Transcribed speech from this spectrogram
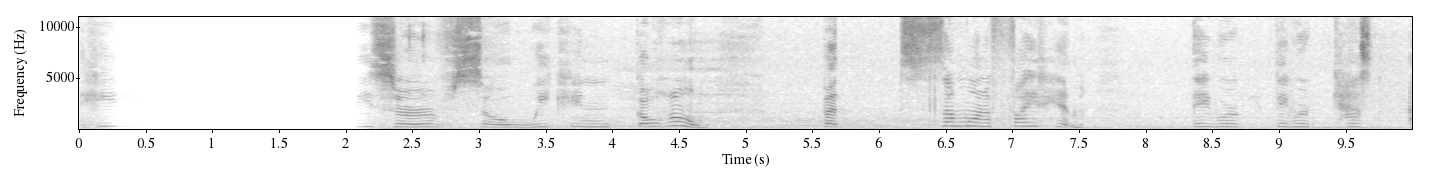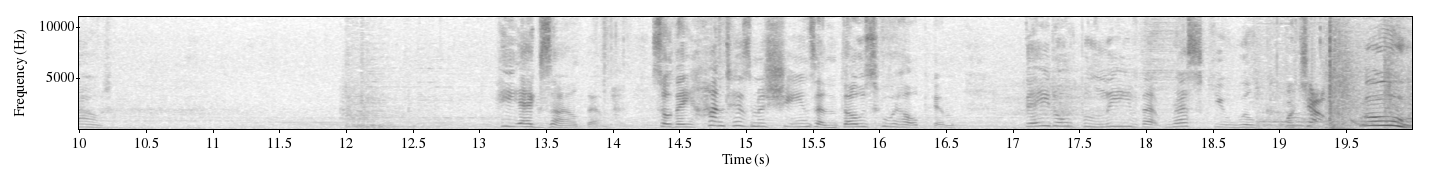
He. He serves so we can go home. But some want to fight him. They were. They were cast out. He exiled them. So they hunt his machines and those who help him. They don't believe that rescue will come. Watch out! Ooh!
